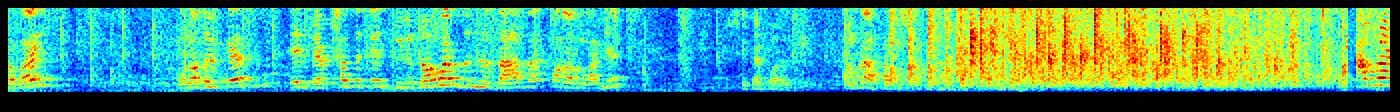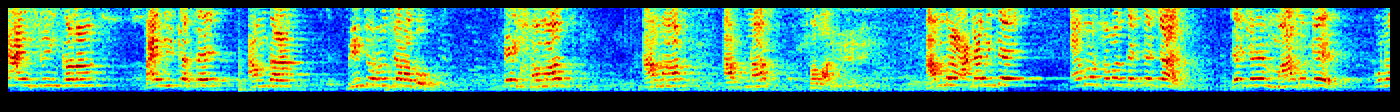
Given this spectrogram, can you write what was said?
সবাই ওনাদেরকে এই ব্যবসা থেকে বিরত হওয়ার জন্য যা যা করার লাগে, সেটা করেন। আমরা আইন শৃঙ্খলা বাহিনীর কাছে আমরা বিতরণ জানাব। এই সমাজ আমার, আপনার, সবার। আমরা আগামীতে এমন সমাজ দেখতে চাই যেখানে মাদকের কোনো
